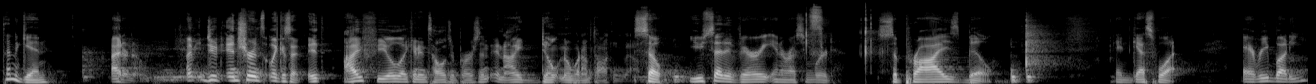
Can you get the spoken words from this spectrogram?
then again, I don't know. I mean, dude, insurance, like I said, it, I feel like an intelligent person and I don't know what I'm talking about. So you said a very interesting word, surprise bill. And guess what? Everybody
